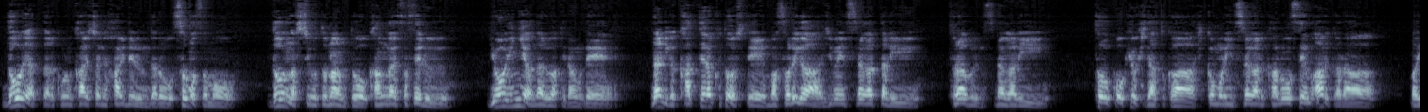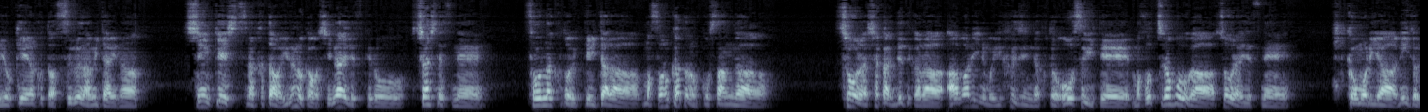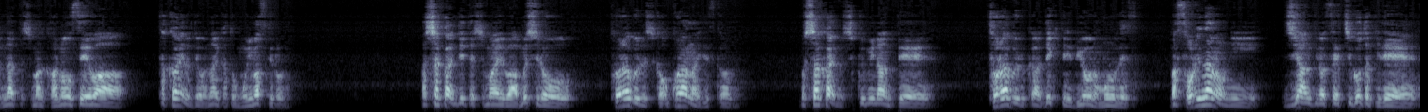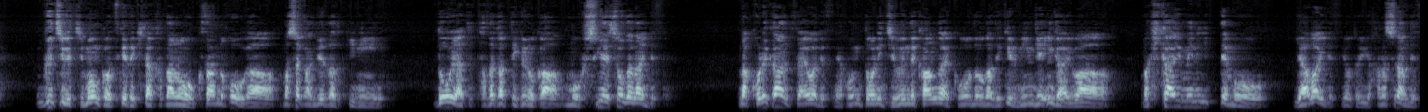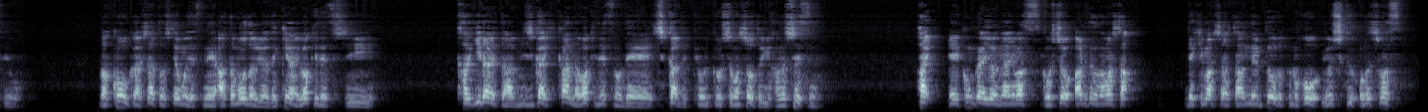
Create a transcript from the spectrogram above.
どうやったらこの会社に入れるんだろう。そもそもどんな仕事なのと考えさせる要因にはなるわけなので何か勝手なことをして、まあ、それがいじめにつながったりトラブルにつながり登校拒否だとか引きこもりにつながる可能性もあるから、まあ、余計なことはするなみたいな神経質な方はいるのかもしれないですけどしかしですねそんなことを言っていたら、まあ、その方のお子さんが将来社会に出てからあまりにも理不尽なことが多すぎて、まあ、そっちの方が将来ですね引きこもりやニートになってしまう可能性は高いのではないかと思いますけどね、まあ、社会に出てしまえばむしろトラブルしか起こらないですから、ね、まあ、社会の仕組みなんてトラブルからできているようなものです、まあ、それなのに自販機の設置ごときでぐちぐち文句をつけてきた方のお子さんの方が、まあ、社会に出た時にどうやって戦っていくのかもう不思議でしょうがないんです。まあ、これからの時代はですね本当に自分で考え行動ができる人間以外は、まあ、控えめに言ってもやばいですよという話なんですよ、まあ、後悔したとしてもですね後戻りはできないわけですし限られた短い期間なわけですのでしっかり教育をしましょうという話です。ねはい、えー、今回以上になります。ご視聴ありがとうございました。できましたらチャンネル登録の方よろしくお願いします。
